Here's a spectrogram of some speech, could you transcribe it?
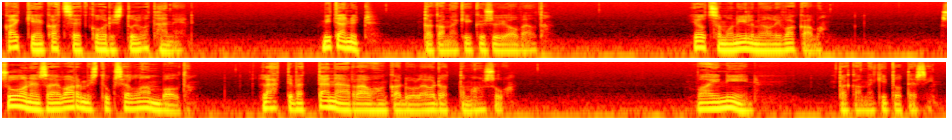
Kaikkien katseet kohdistuivat häneen. Mitä nyt? Takamäki kysyi ovelta. Joutsamon ilme oli vakava. Suonen sai varmistuksen Lambolta. Lähtevät tänään Rauhankadulle odottamaan sua. Vai niin, Takamäki totesi.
